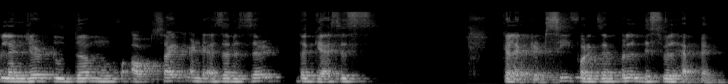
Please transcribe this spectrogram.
plunger to the move outside. And as a result, the gas is collected. See, for example, this will happen.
